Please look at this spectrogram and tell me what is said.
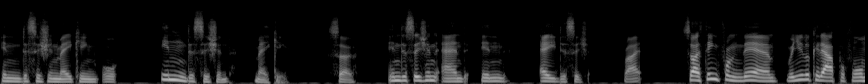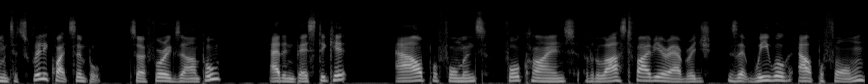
in decision making or indecision making. So indecision and in a decision, right? So I think from there, when you look at our performance, it's really quite simple. So for example, at InvestorKit, our performance for clients over the last five year average is that we will outperform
